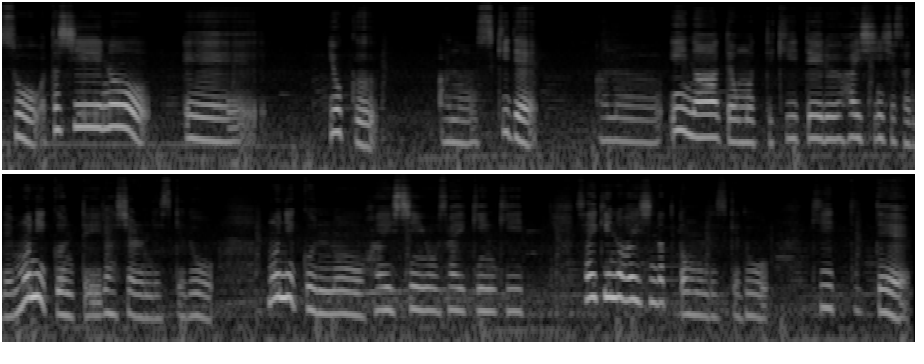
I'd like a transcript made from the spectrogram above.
そう私の、えー、よくあの好きであのいいなって思って聞いている配信者さんでモニくんっていらっしゃるんですけどモニくんの配信を最近聞い最近の配信だったと思うんですけど聞いてて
